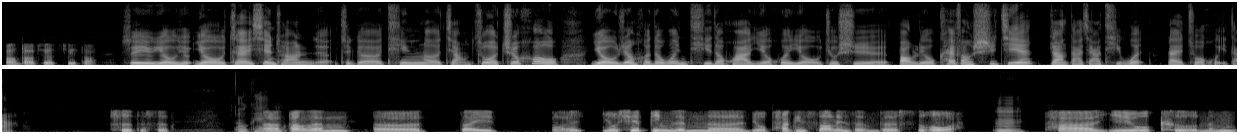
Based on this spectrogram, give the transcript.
帮大家解答。所以有有有在现场这个听了讲座之后，有任何的问题的话，也会有就是保留开放时间让大家提问来做回答。是的，是的。OK。那当然，呃，在呃有些病人呢有 Parkinsonism 的时候啊，嗯，他也有可能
